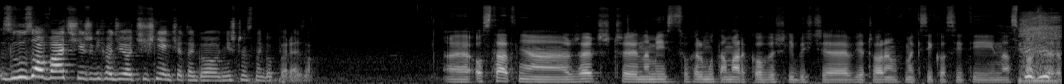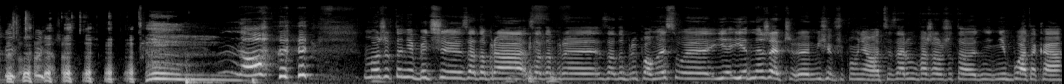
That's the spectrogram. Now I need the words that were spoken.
zluzować, jeżeli chodzi o ciśnięcie tego nieszczęsnego Pereza. E, Ostatnia rzecz, czy na miejscu Helmuta Marko wyszlibyście wieczorem w Mexico City na spacer bez ochroniarza? Może to nie być e, za, dobra, za, dobry, za dobry pomysł. E, je- Jedna rzecz e, mi się przypomniała. Cezary uważał, że to nie była taka,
